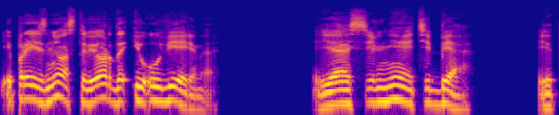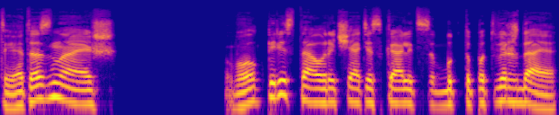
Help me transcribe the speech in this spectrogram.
и произнес твердо и уверенно. «Я сильнее тебя, и ты это знаешь. Волк перестал рычать и скалиться, будто подтверждая,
